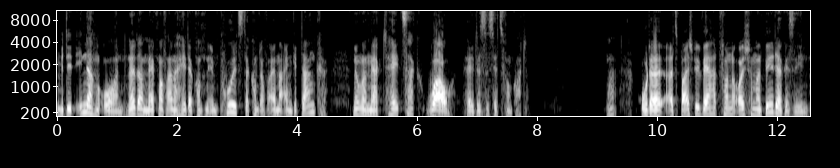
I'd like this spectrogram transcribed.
Mit den inneren Ohren. Ne? Da merkt man auf einmal, hey, da kommt ein Impuls, da kommt auf einmal ein Gedanke. Ne, man merkt, hey, zack, wow, hey, das ist jetzt von Gott. Ne? Oder als Beispiel, wer hat von euch schon mal Bilder gesehen?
